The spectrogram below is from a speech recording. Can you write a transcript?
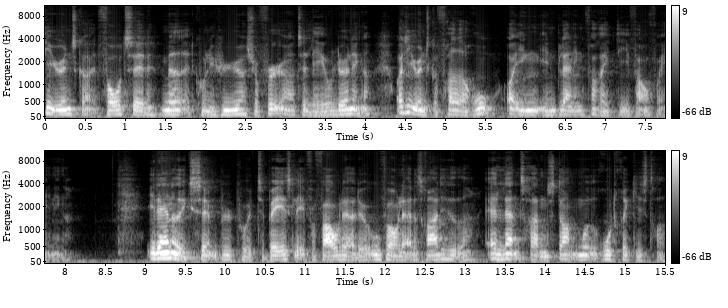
De ønsker at fortsætte med at kunne hyre chauffører til lave lønninger, og de ønsker fred og ro og ingen indblanding fra rigtige fagforeninger. Et andet eksempel på et tilbageslag for faglærte og ufaglærtes rettigheder er landsrettens dom mod RUT-registret,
